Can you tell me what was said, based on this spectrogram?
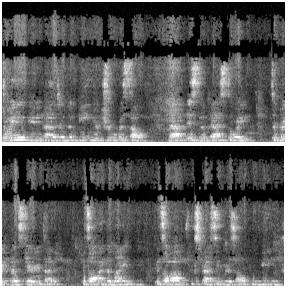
joining a beauty pageant and being your truest self, that is the best way to break that stereotype. It's all in the mind. It's about expressing yourself and being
